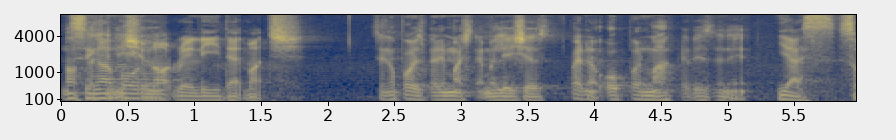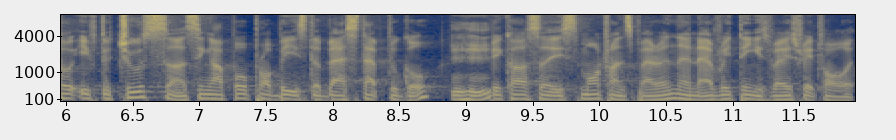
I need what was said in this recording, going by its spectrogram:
Not Singapore, not really that much. Singapore is very much like Malaysia. It's quite an open market, isn't it? Yes. So if to choose uh, Singapore, probably is the best step to go because uh, it's more transparent and everything is very straightforward.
